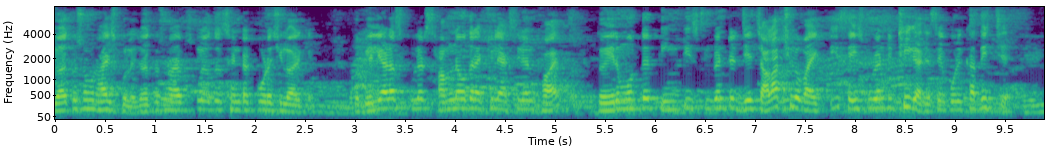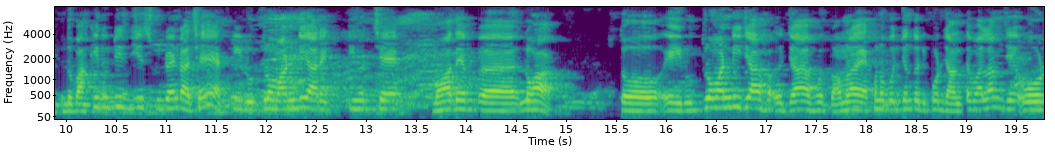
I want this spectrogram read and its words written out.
জয়কৃষ্ণপুর হাই স্কুলে জয়কৃষ্ণ হাই স্কুলে ওদের সেন্টার পড়েছিল আর কি। তো বেলিয়াড়া স্কুলের সামনে ওদের অ্যাকচুয়ালি অ্যাক্সিডেন্ট হয়। তো এর মধ্যে তিনটি স্টুডেন্টের যে চালাচ্ছিল বাইকটি সেই স্টুডেন্টটি ঠিক আছে, সে পরীক্ষা দিচ্ছে। কিন্তু বাকি দুটি যে স্টুডেন্ট আছে, একটি রুদ্র মান্ডি আর একটি হচ্ছে মহাদেব লোহার। তো এই রুদ্রমান্ডি যা যা আমরা এখনও পর্যন্ত রিপোর্ট জানতে পারলাম যে ওর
